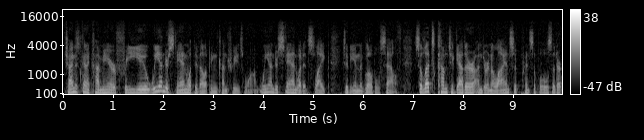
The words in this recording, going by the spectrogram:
China's going to come here, free you. We understand what developing countries want. We understand what it's like to be in the global South. So let's come together under an alliance of principles that are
